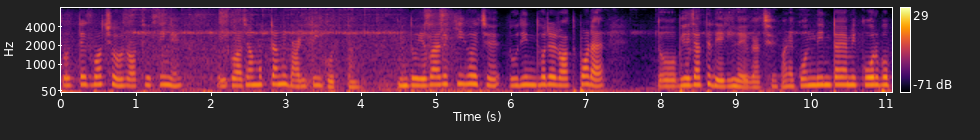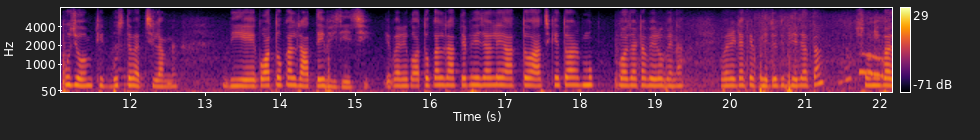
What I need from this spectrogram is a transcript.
প্রত্যেক বছর রথের দিনে এই গজামুখটা আমি বাড়িতেই করতাম। কিন্তু এবারে কি হয়েছে, দুদিন ধরে রথ পড়ায় তো ভেজাতে দেরি হয়ে গেছে। মানে কোন দিনটায় আমি করব পুজো আমি ঠিক বুঝতে পারছিলাম না। দিয়ে গতকাল রাতে ভিজিয়েছি। এবারে গতকাল রাতে ভেজালে আর তো আজকে তো আর মুখ গজাটা বেরোবে না। এবার এটাকে যদি ভেজাতাম শনিবার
